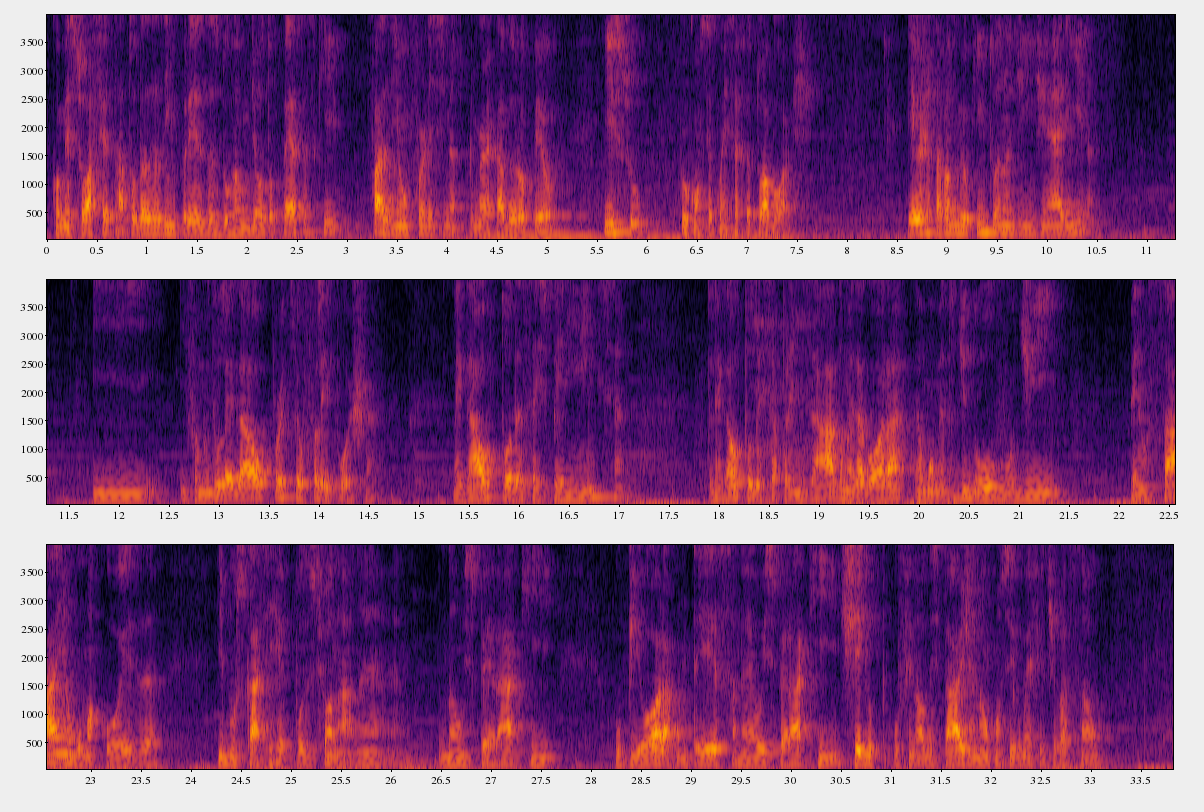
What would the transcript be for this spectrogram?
começou a afetar todas as empresas do ramo de autopeças que faziam fornecimento para o mercado europeu. Isso, por consequência, afetou a Bosch. E aí eu já estava no meu quinto ano de engenharia e, e foi muito legal porque eu falei, poxa, legal toda essa experiência, legal todo esse aprendizado, mas agora é o momento de novo de pensar em alguma coisa e buscar se reposicionar, né? Não esperar que o pior aconteça, né? Ou esperar que chegue o final do estágio, não consiga uma efetivação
